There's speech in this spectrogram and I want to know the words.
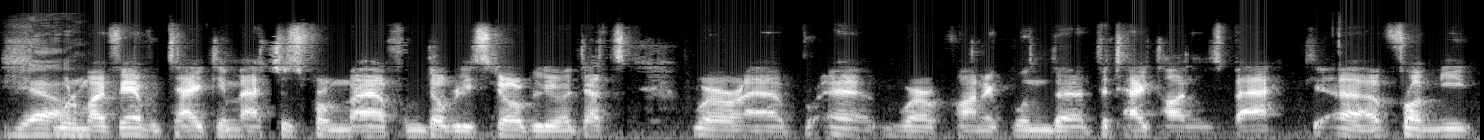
Yeah, one of my favorite tag team matches from uh, from WCW. That's where uh, uh, where Chronic won the, the tag titles back uh, from me.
